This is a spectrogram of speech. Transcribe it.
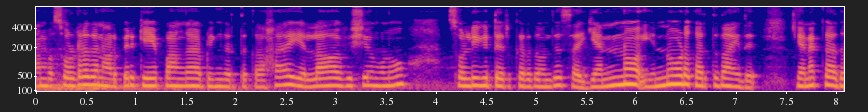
நம்ம சொல்கிறத நாலு பேர் கேட்பாங்க அப்படிங்கிறதுக்காக எல்லா விஷயங்களும் சொல்லிக்கிட்டு இருக்கிறது வந்து ச என்னோ என்னோடய கருத்து தான் இது. எனக்கு அது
